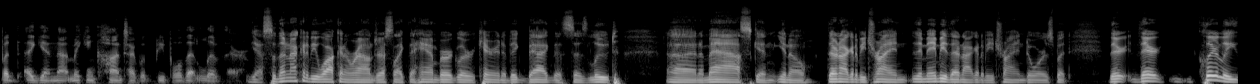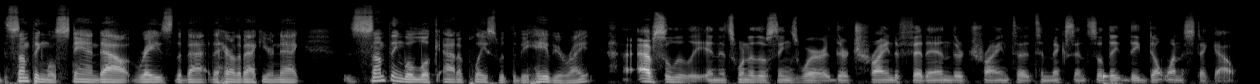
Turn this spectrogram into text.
but again, not making contact with people that live there. Yeah, so they're not going to be walking around dressed like the Hamburglar, carrying a big bag that says loot uh, and a mask, and you know they're not going to be trying. Maybe they're not going to be trying doors, but they're they're clearly something will stand out, raise the back, the hair on the back of your neck something will look out of place with the behavior, right? Absolutely. And it's one of those things where they're trying to fit in, they're trying to, to mix in. So they, they don't want to stick out.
